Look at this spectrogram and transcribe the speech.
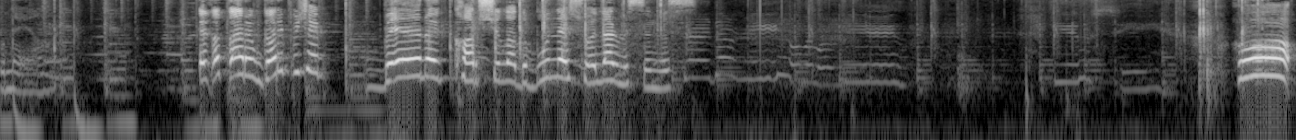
Bu ne ya? Evlatlarım garip bir şey beni karşıladı. Bu ne söyler misiniz? Ha!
